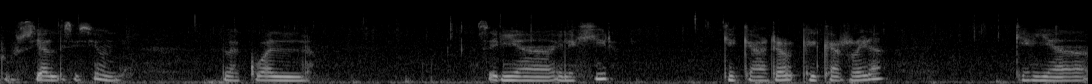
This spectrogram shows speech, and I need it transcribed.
crucial decisión, la cual sería elegir qué, qué carrera quería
